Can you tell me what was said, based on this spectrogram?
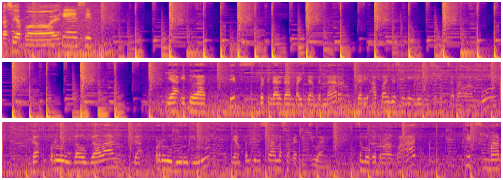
Kasih ya Poy Oke, sip. Ya itulah tips berkendara dengan baik dan benar dari Avanza Sini Indonesia cabang Lampung. Gak perlu ugal-ugalan, gak perlu buru-buru, yang penting selamat sampai tujuan. Semoga bermanfaat. Keep smart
